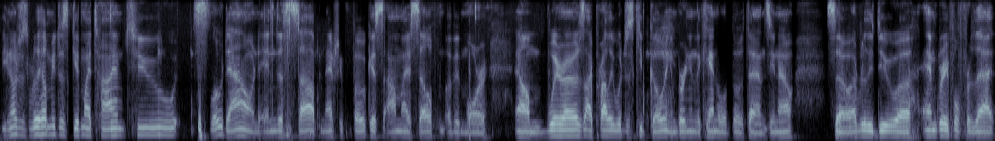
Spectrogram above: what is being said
you know, just really helped me just give my time to slow down and just stop and actually focus on myself a bit more. Um, whereas I probably would just keep going and burning the candle at both ends. You know, so I really do uh, am grateful for that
